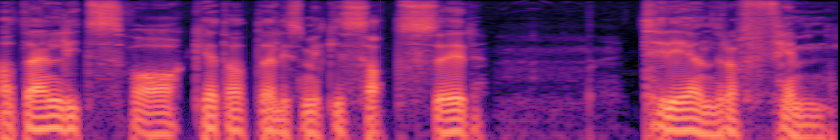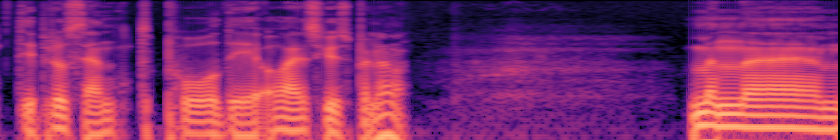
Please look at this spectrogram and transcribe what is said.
At det er en litt svakhet at jeg liksom ikke satser 350% på det å være skuespiller, da. Men eh,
